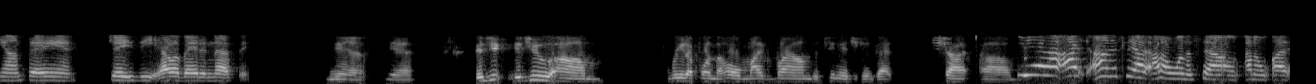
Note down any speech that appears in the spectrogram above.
Beyonce and Jay Z elevator, nothing. Yeah, yeah. Did you did you um read up on the whole Mike Brown, the teenager that got shot? Um, Yeah, I honestly I, I don't want to sound I don't I,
